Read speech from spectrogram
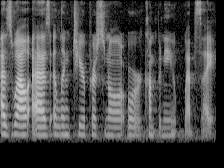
as well as a link to your personal or company website.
